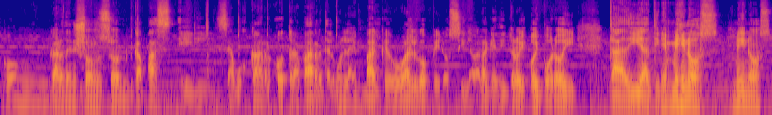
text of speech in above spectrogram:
con Garden Johnson, capaz irse a buscar otra parte, algún linebacker o algo, pero sí, la verdad que Detroit hoy por hoy, cada día tiene menos, menos.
